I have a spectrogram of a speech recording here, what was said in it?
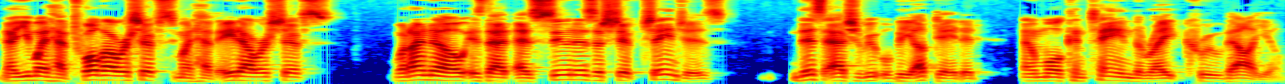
Now you might have 12 hour shifts, you might have 8 hour shifts. What I know is that as soon as a shift changes, this attribute will be updated and will contain the right crew value.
